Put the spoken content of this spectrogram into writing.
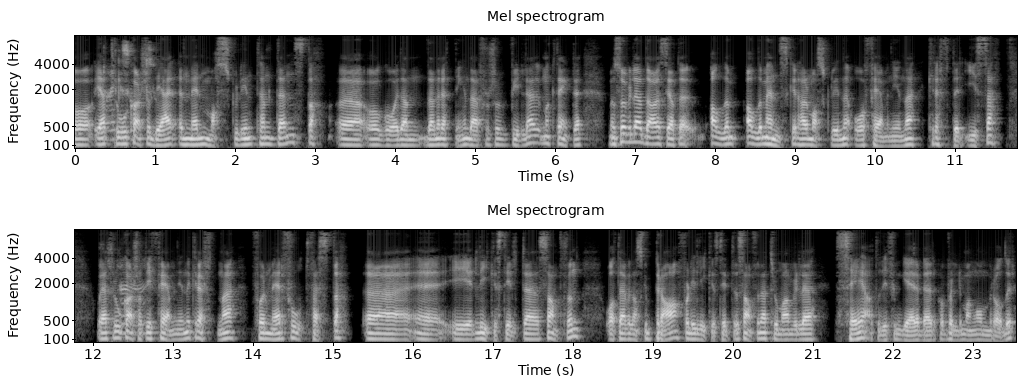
Og jeg tror kanskje det er en mer maskulin tendens da, eh, å gå i den, den, retningen. Derfor så vil jeg nok tenke det. Men så vil jeg da si at alle, alle mennesker har maskuline og feminine krefter i seg. Og jeg tror kanskje at de feminine kreftene får mer fotfeste i likestilte samfunn, og at det er ganske bra for de likestilte samfunn. Jeg tror man ville se at de fungerer bedre på veldig mange områder.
